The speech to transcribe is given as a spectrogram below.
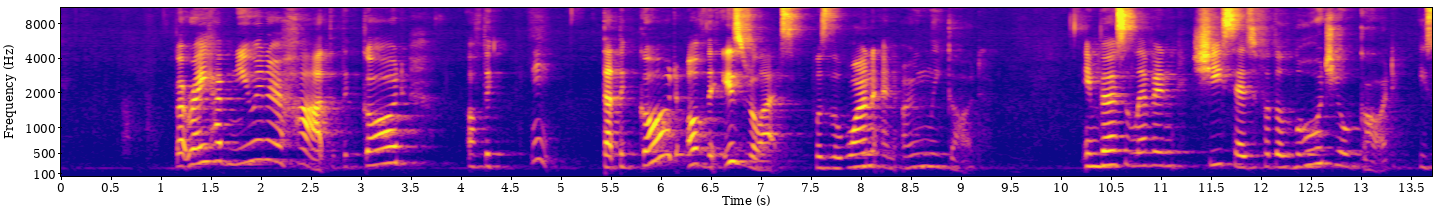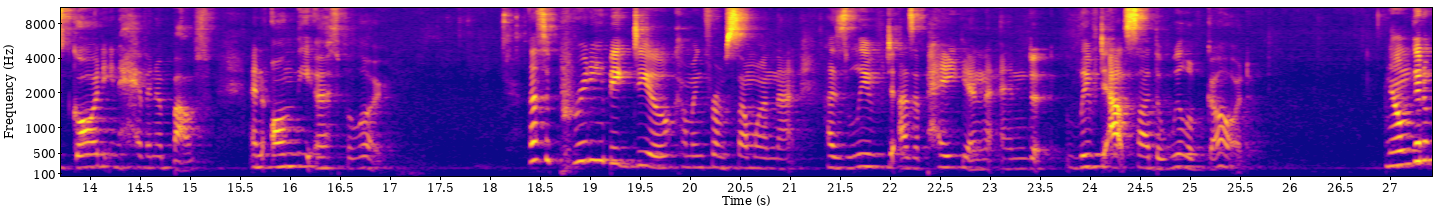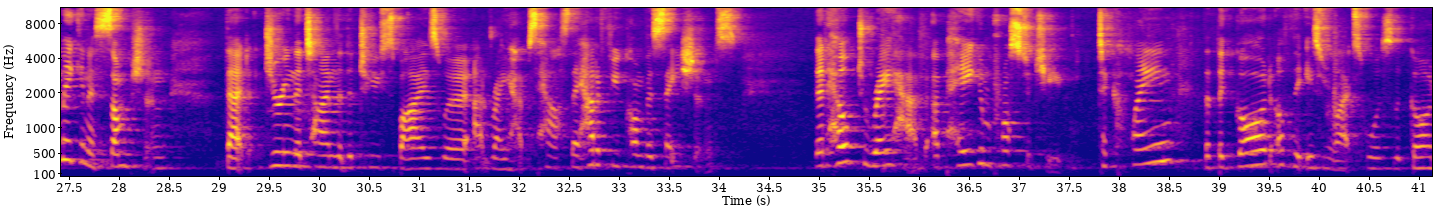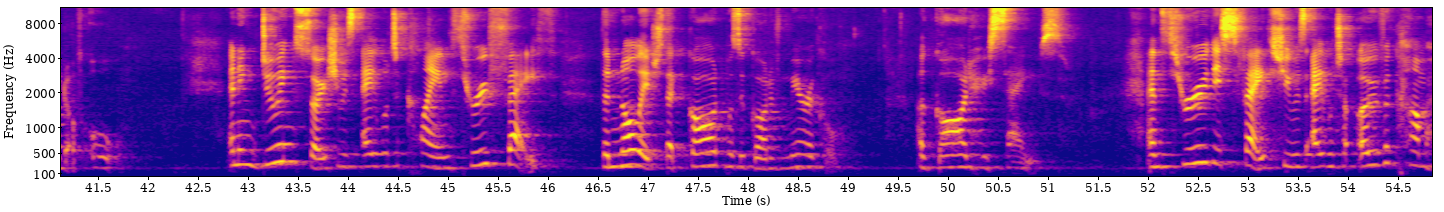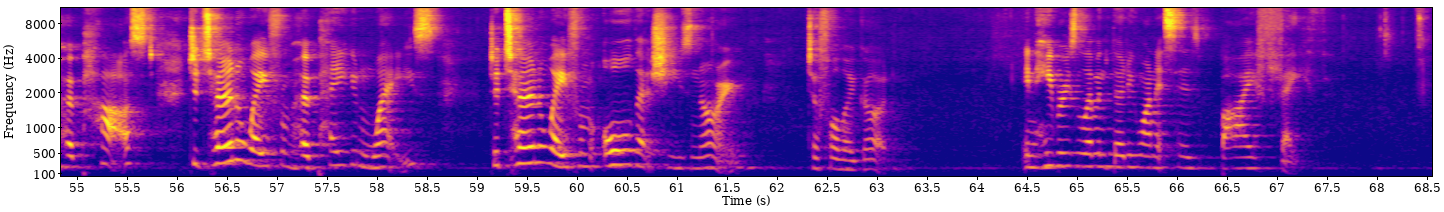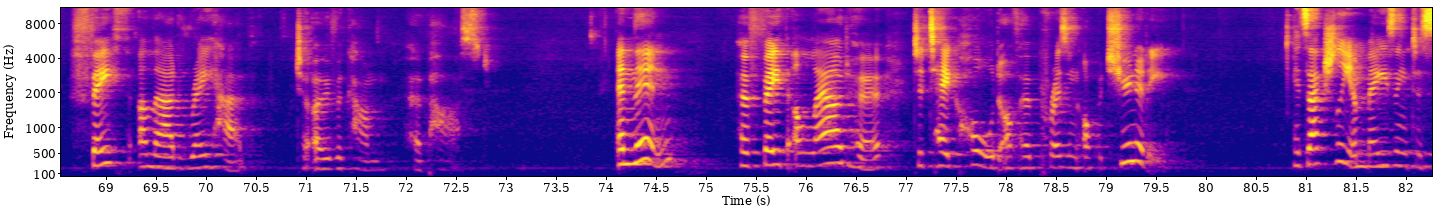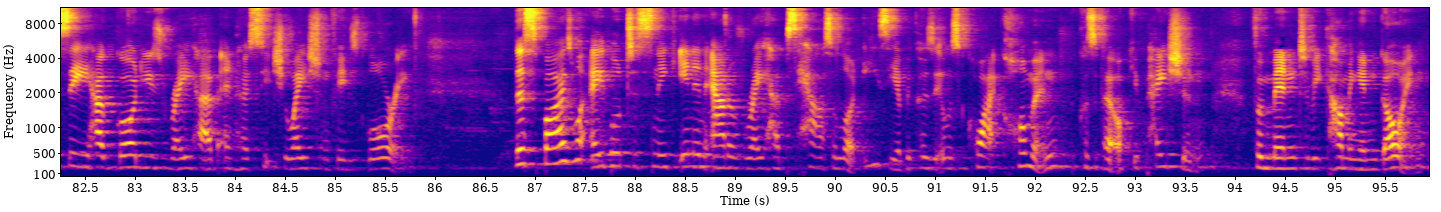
But Rahab knew in her heart that the God of the mm, that the God of the Israelites was the one and only God. In verse 11, she says, For the Lord your God is God in heaven above and on the earth below. That's a pretty big deal coming from someone that has lived as a pagan and lived outside the will of God. Now, I'm going to make an assumption that during the time that the two spies were at Rahab's house, they had a few conversations that helped Rahab, a pagan prostitute, to claim that the God of the Israelites was the God of all. And in doing so, she was able to claim through faith the knowledge that God was a God of miracle, a God who saves. And through this faith, she was able to overcome her past, to turn away from her pagan ways, to turn away from all that she's known, to follow God. In Hebrews 11:31 it says by faith. Faith allowed Rahab to overcome her past. And then her faith allowed her to take hold of her present opportunity. It's actually amazing to see how God used Rahab and her situation for his glory. The spies were able to sneak in and out of Rahab's house a lot easier because it was quite common, because of her occupation, for men to be coming and going.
